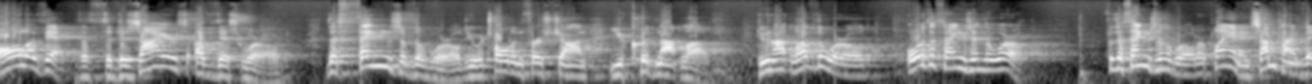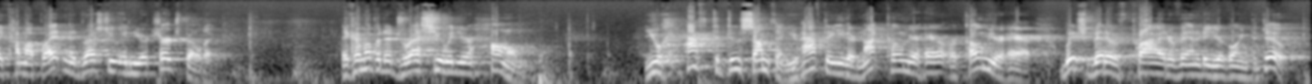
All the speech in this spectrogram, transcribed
all of it, the, the desires of this world, the things of the world, you were told in 1 John, you could not love. Do not love the world or the things in the world. For the things in the world are plain, and sometimes they come up right and address you in your church building. They come up and address you in your home. You have to do something. You have to either not comb your hair or comb your hair. Which bit of pride or vanity you're going to do.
